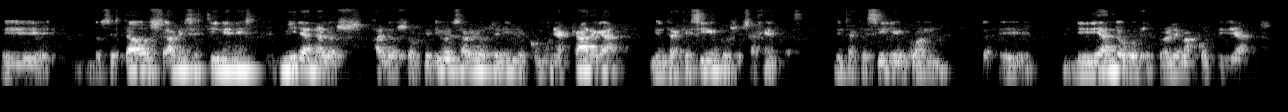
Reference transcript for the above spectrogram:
Eh, los estados a veces tienen miran a los, a los objetivos de desarrollo sostenible como una carga mientras que siguen con sus agendas, mientras que siguen con, eh, lidiando con sus problemas cotidianos.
